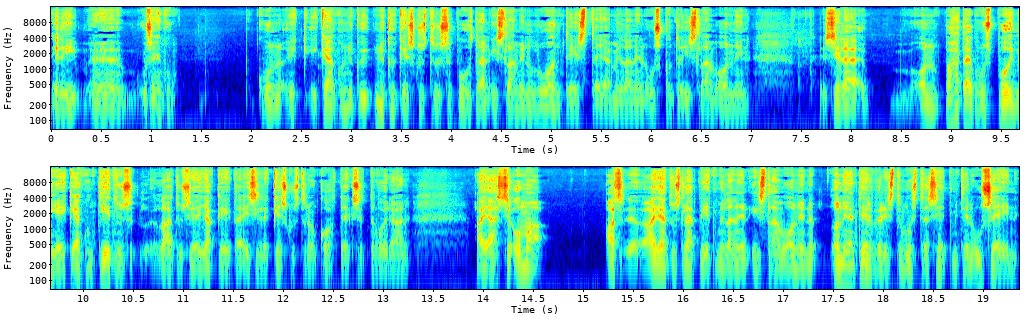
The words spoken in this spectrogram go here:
Eli ö, usein kun kun ikään kuin nyky, nykykeskustelussa puhutaan islamin luonteesta ja millainen uskonto islam on, niin siellä on paha taipumus poimia ikään kuin tietynlaatuisia jakeita esille keskustelun kohteeksi, että voidaan ajaa se oma ajatus läpi, että millainen islam on, niin on ihan terveellistä muistaa se, että miten usein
